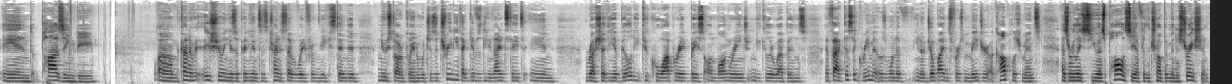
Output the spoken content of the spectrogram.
and pausing the um, kind of issuing his opinions and trying to step away from the extended New START plan, which is a treaty that gives the United States and Russia the ability to cooperate based on long range nuclear weapons. In fact, this agreement was one of you know Joe Biden's first major accomplishments as it relates to U.S. policy after the Trump administration.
